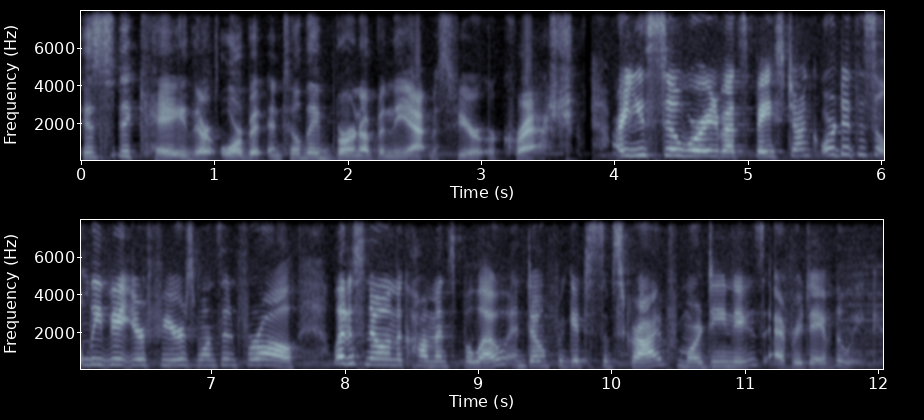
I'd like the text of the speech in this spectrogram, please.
is to decay their orbit until they burn up in the atmosphere or crash. Are you still worried about space junk, or did this alleviate your fears once and for all? Let us know in the comments below, and don't forget to subscribe for more D News every day of the week.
